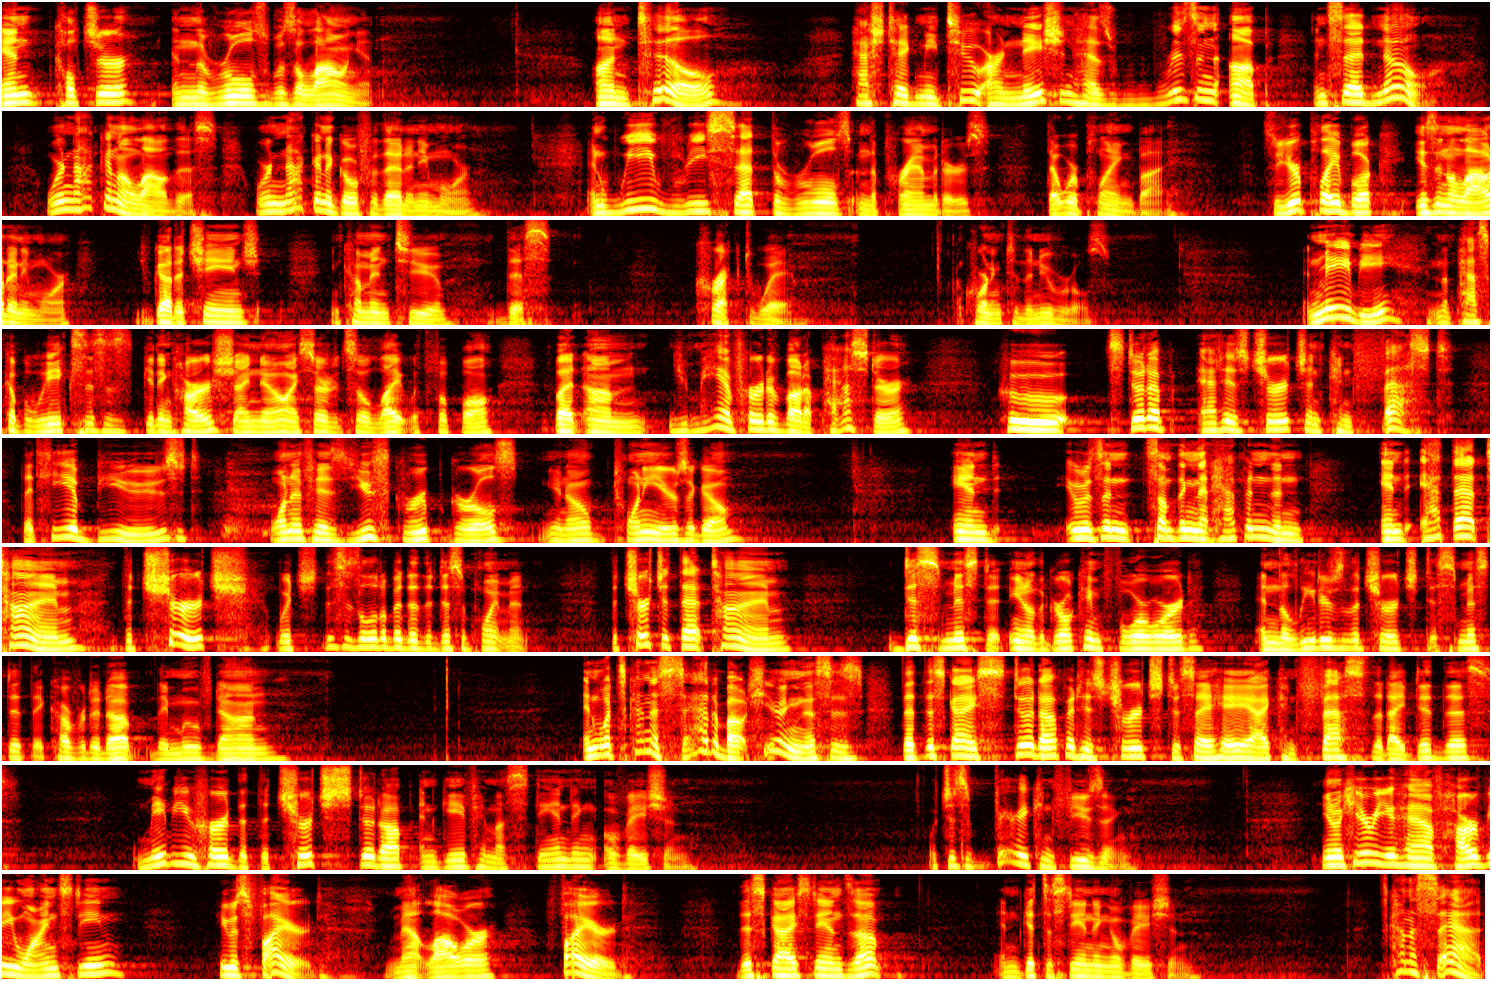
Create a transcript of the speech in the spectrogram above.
and culture and the rules was allowing it. Until hashtag Me Too, our nation has risen up and said, no, we're not going to allow this. We're not going to go for that anymore. And we reset the rules and the parameters that we're playing by. So your playbook isn't allowed anymore. You've got to change and come into this correct way according to the new rules. And maybe in the past couple weeks, this is getting harsh. I know I started so light with football, but um, you may have heard about a pastor who stood up at his church and confessed that he abused one of his youth group girls, you know, 20 years ago. And it was in something that happened, and, and at that time, the church, which this is a little bit of the disappointment, the church at that time dismissed it. You know, the girl came forward and the leaders of the church dismissed it, they covered it up, they moved on. And what's kind of sad about hearing this is that this guy stood up at his church to say, Hey, I confess that I did this. And maybe you heard that the church stood up and gave him a standing ovation, which is very confusing. You know, here you have Harvey Weinstein, he was fired. Matt Lauer, fired. This guy stands up and gets a standing ovation kind of sad.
